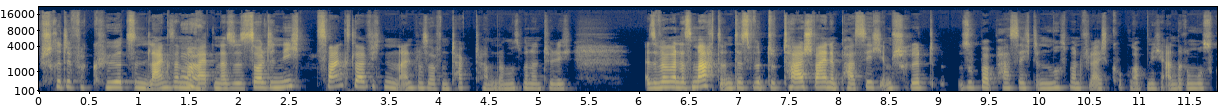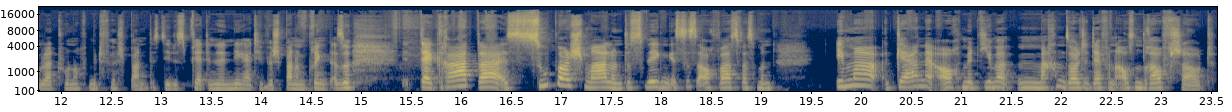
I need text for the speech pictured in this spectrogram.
Schritte verkürzen, langsamer Ja. reiten. Also, es sollte nicht zwangsläufig einen Einfluss auf den Takt haben. Da muss man natürlich also, wenn man das macht und das wird total schweinepassig im Schritt, super passig, dann muss man vielleicht gucken, ob nicht andere Muskulatur noch mit verspannt ist, die das Pferd in 'ne negative Spannung bringt. Also, der Grat da ist super schmal und deswegen ist es auch was, was man immer gerne auch mit jemandem machen sollte, der von außen drauf schaut,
